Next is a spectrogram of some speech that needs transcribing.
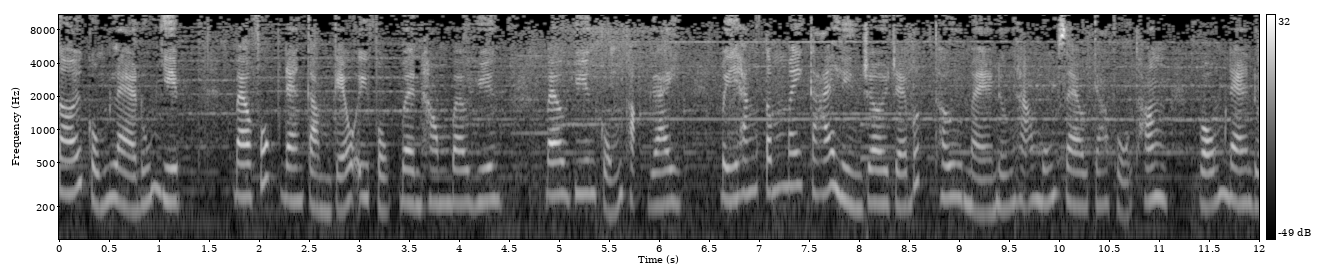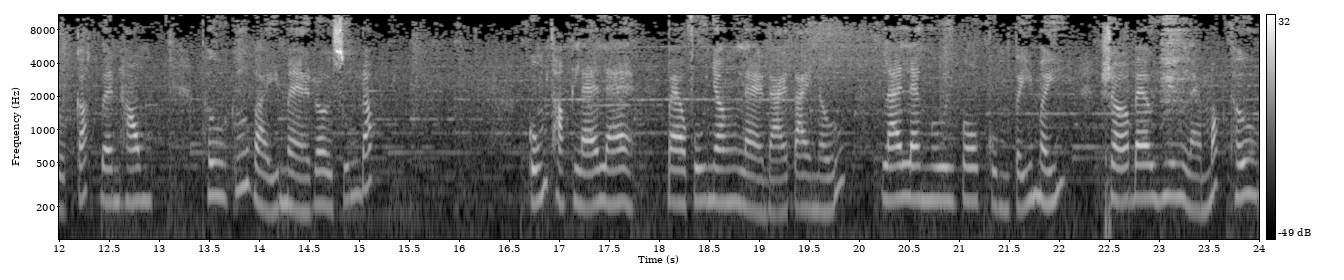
tới cũng là đúng dịp Bao Phúc đang cầm kéo y phục bên hông Bao Duyên. Bao Duyên cũng thật gay Bị hắn tấm mấy cái liền rơi ra bức thư mẹ nương hắn muốn giao cho phụ thân, Vốn đang được cất bên hông. Thư cứ vậy mà rơi xuống đất. Cũng thật lạ là, Bao phu nhân là đại tài nữ, Lại là người vô cùng tỉ mỉ, Sợ bao duyên làm mất thư,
